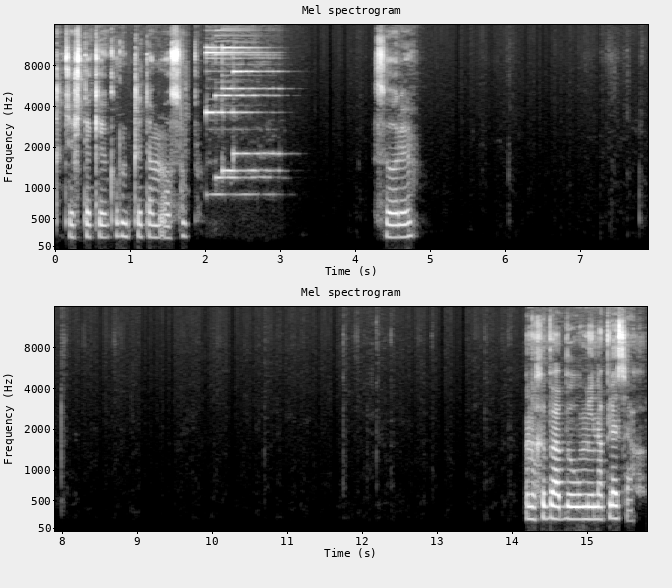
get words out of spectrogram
czy coś takiego, czy tam osób. Sorry. On chyba był mnie na plecach.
